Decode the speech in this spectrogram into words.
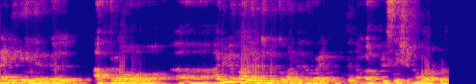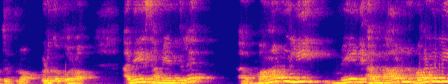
நடிகையர்கள் அப்புறம் அறிவிப்பாளர்களுக்கும் வந்து இந்த முறை வந்து நம்ம அப்ரிசியேஷன் அவார்ட் கொடுத்துருக்குறோம் கொடுக்க போறோம். அதே சமயத்துல வானொலி மேடை வானொலி வானொலி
